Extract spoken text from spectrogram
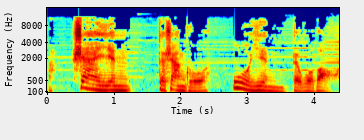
啊，善因得善果，恶因得恶报啊。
